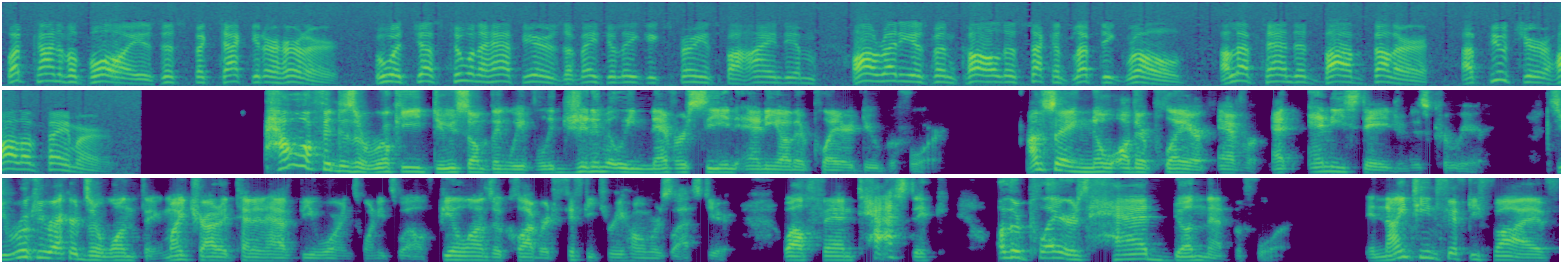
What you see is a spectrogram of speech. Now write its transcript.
What kind of a boy is this spectacular hurler, who with just two and a half years of major league experience behind him, already has been called a second Lefty Grove, a left-handed Bob Feller, a future Hall of Famer. How often does a rookie do something we've legitimately never seen any other player do before? I'm saying no other player ever at any stage of his career. See, rookie records are one thing. Mike Trout had 10 and a half B war in 2012. Pete Alonso clobbered 53 homers last year. While fantastic, other players had done that before. In 1955,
